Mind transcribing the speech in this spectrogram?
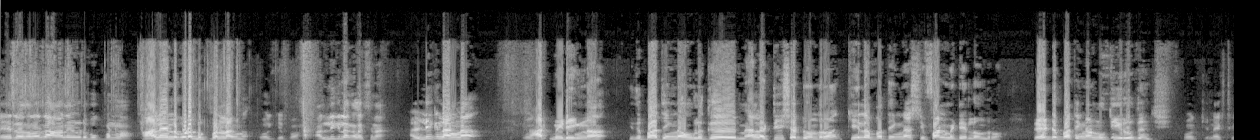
நேர்ல வந்தாலும் ஆன்லைன் கூட புக் பண்ணலாம். ஆன்லைன்ல கூட புக் பண்ணலாங்கண்ணா. ஓகேப்பா அள்ளிக்கலாம் கலெக்ஷனை அள்ளிக்கலாங்கண்ணா. ஷார்ட் மீடிங்ண்ணா இது பாத்தீங்கன்னா உங்களுக்கு மேல டிஷர்ட் வந்துரும். கீழே பாத்தீங்கன்னா சிஃபான் மெட்டீரியல் வந்துரும். ரேட்டு பாத்தீங்கன்னா நூத்தி இருபத்தஞ்சு. ஓகே நெக்ஸ்ட்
